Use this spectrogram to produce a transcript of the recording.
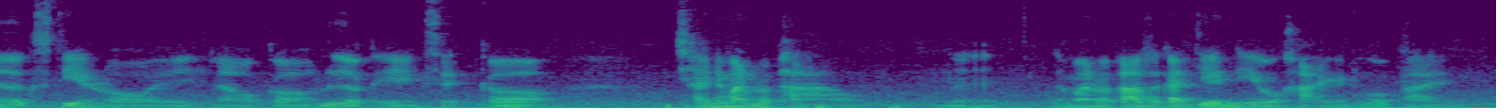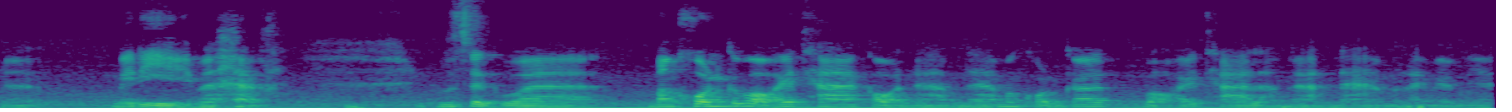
เลิกสเตียรอยด์แล้วก็เลือกเองเสร็จก็ใช้น้ำมันมะพร้าวนะน้ำมันมะพร้าวสกัดเย็นที่เขาขายกันทั่วไปนะไม่ดีมาก รู้สึกว่าบางคนก็บอกให้ทาก่อนอาบน้ำบางคนก็บอกให้ทาหลังอาบน้ำอะไรแบบนี้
